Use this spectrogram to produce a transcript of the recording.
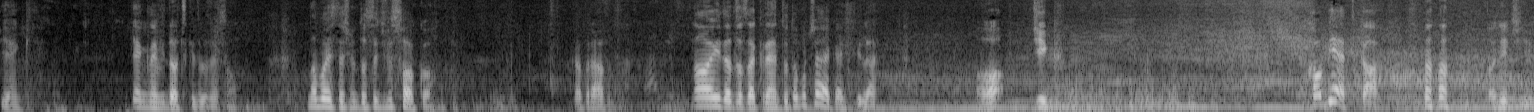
Pięknie. Piękne widoczki tutaj są. No bo jesteśmy dosyć wysoko. Taka prawda. No idę do zakrętu, to poczekaj chwilę. O, dzik. Kobietka. to nie dzik.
